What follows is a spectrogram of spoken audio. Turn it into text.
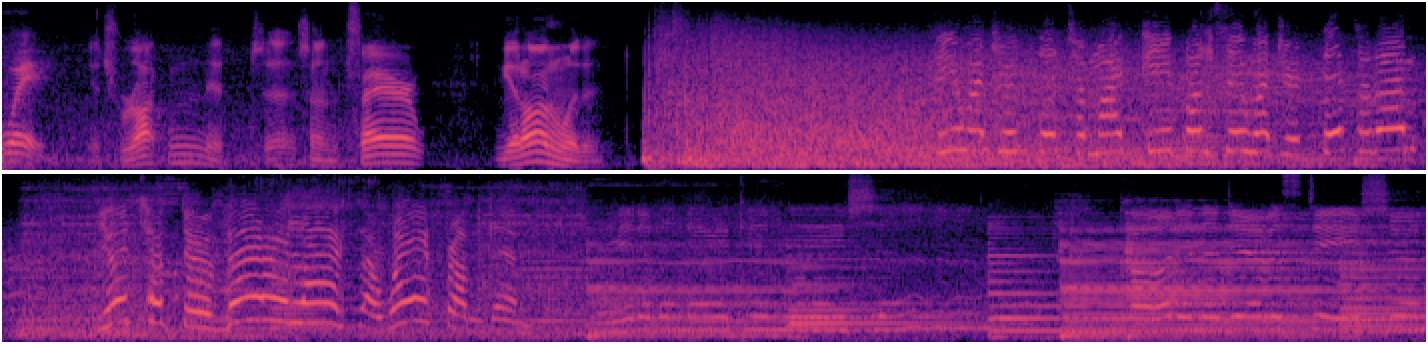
way. It's rotten, it's, uh, it's unfair. Get on with it. See what you did to my people? See what you did to them? You took their very lives away from them. Native American nation, caught in the devastation.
